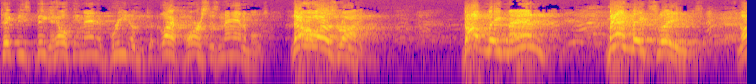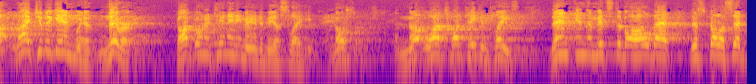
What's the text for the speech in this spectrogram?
take these big healthy men and breed them to, like horses and animals. Never was right. God made man. Man made slaves. Not right to begin with. Never. God don't intend any man to be a slave. No, sir. And no, watch what taking place. Then in the midst of all that, this fellow said,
